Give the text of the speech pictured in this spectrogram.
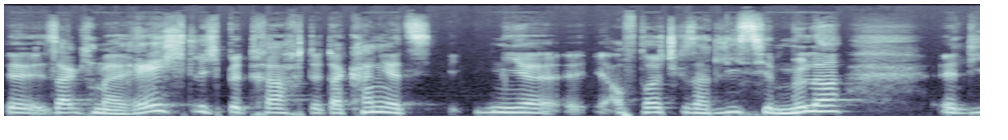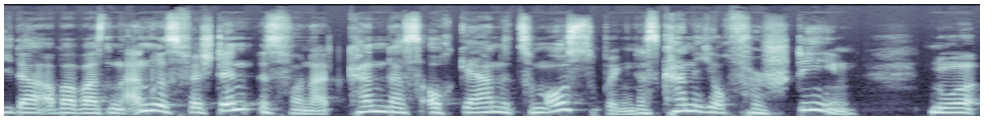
äh, sag ich mal, rechtlich betrachtet, da kann jetzt mir äh, auf Deutsch gesagt Lieschen Müller, äh, die da aber was ein anderes Verständnis von hat, kann das auch gerne zum Ausdruck bringen. Das kann ich auch verstehen. Nur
